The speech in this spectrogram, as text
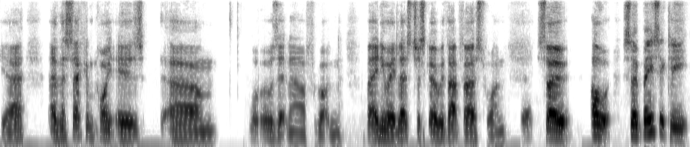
Yeah. And the second point is um, what was it now? I've forgotten. But anyway, let's just go with that first one. Yeah. So oh, so basically,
